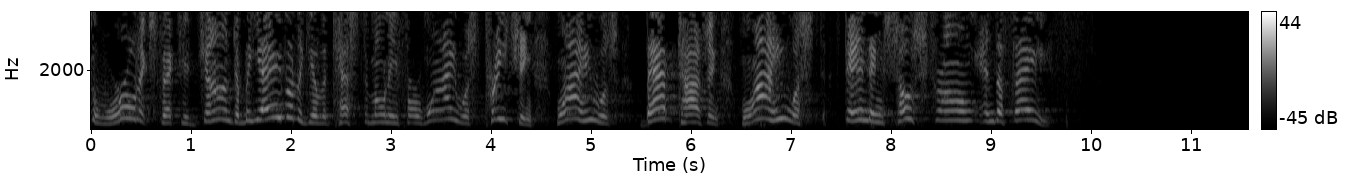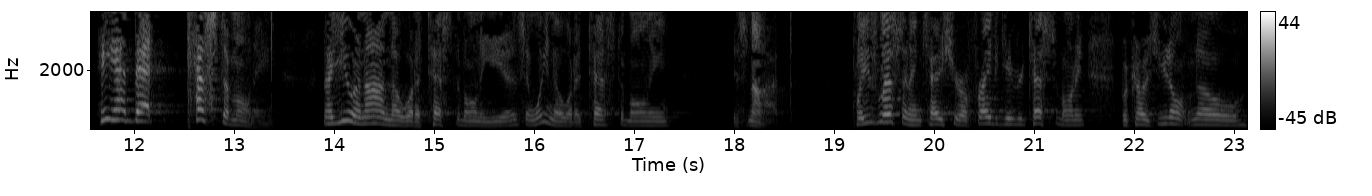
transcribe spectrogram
the world expected John to be able to give a testimony for why he was preaching, why he was baptizing, why he was standing so strong in the faith. He had that testimony. Now, you and I know what a testimony is, and we know what a testimony is not. Please listen in case you're afraid to give your testimony because you don't know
